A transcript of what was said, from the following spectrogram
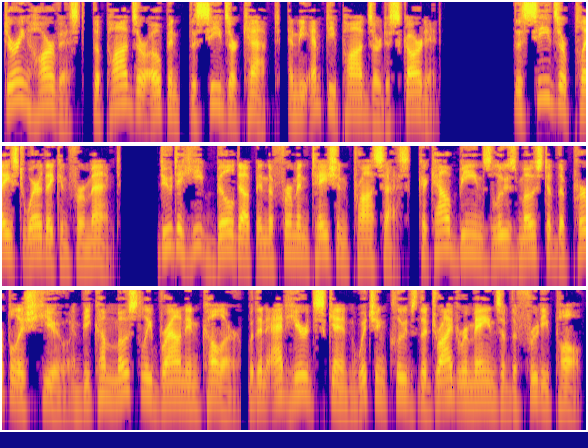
During harvest, the pods are opened, the seeds are kept, and the empty pods are discarded. The seeds are placed where they can ferment. Due to heat buildup in the fermentation process, cacao beans lose most of the purplish hue and become mostly brown in color, with an adhered skin which includes the dried remains of the fruity pulp.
